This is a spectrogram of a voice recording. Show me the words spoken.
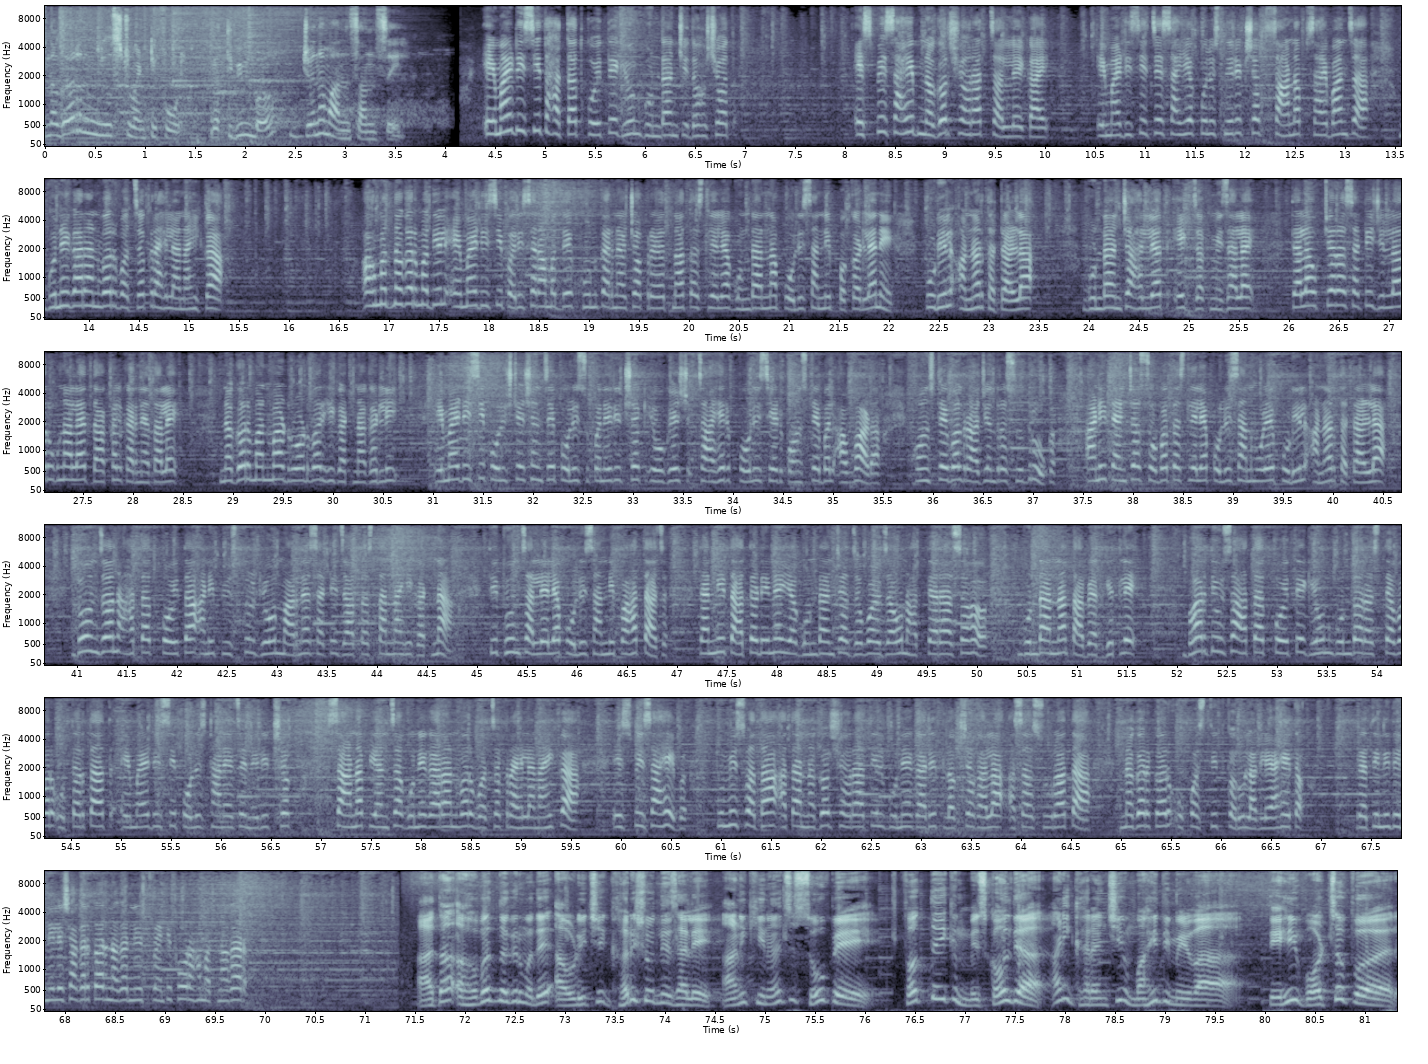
नगर news twenty four. प्रतिबिंब जनमानसांचे. M I D सीत हातात कोयते घेऊन गुंडांची दहशत. एस पी साहेब नगर शहरात चालले काय? एम आय डी सीचे सहाय्यक पोलीस निरीक्षक सानप साहेबांचा गुन्हेगारांवर वचक राहिला नाही का? अहमदनगरमधील एम आय डी सी परिसरामध्ये खून करण्याच्या प्रयत्नात असलेल्या गुंडांना पोलिसांनी पकडल्याने पुढील अनर्थ टळला. गुंडांच्या हल्ल्यात एक जखमी झालाय. त्याला उपचारासाठी जिल्हा रुग्णालयात दाखल करण्यात आलाय. नगर मनमाड रोडवर ही घटना घडली. M I D C police स्टेशनचे पोलीस उपनिरीक्षक Yogesh Chaher police head constable Avhad constable Rajendra Sudruk आणि त्यांच्यासोबत असलेल्या पोलिसांमुळे पुढील अनर्थ टाळला दोन जण हातात कोयता आणि पिस्तूल घेऊन मारण्यासाठी जात असताना ही घटना. तिथून चाललेल्या पोलिसांनी पाहताच त्यांनी तातडीने या गुंडांच्या जवळ जाऊन हत्यारासह गुंडांना ताब्यात घेतले. भर दिवसा हातात कोयते घेऊन गुंड रस्त्यावर उतरतात M I D C police ठाण्याचे निरीक्षक सानप यांचा गुन्हेगारांवर वचक राहिला नाही का? एस पी साहेब तुम्ही स्वतः आता नगर शहरातील गुन्हेगारीत लक्ष घाला असा सुराता नगरकर उपस्थित करू लागले आहेत. प्रतिनिधी Nilesh Agarkar Nagar news twenty four Ahmednagar. आता अहमदनगरमध्ये आवडीचे घर शोधणे झाले. आणखीनच सोपे. फक्त एक मिस कॉल द्या आणि घरांची माहिती मिळवा. तेही व्हॉट्सअप वर.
